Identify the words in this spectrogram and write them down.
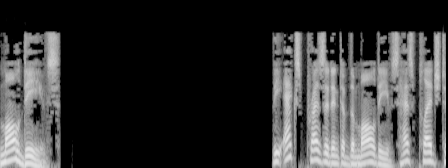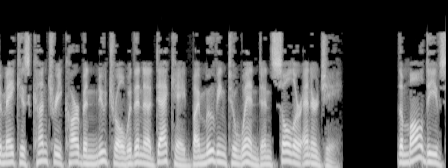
Maldives The ex-president of the Maldives has pledged to make his country carbon neutral within a decade by moving to wind and solar energy. The Maldives,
